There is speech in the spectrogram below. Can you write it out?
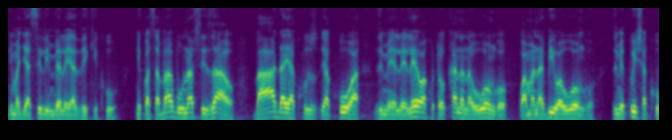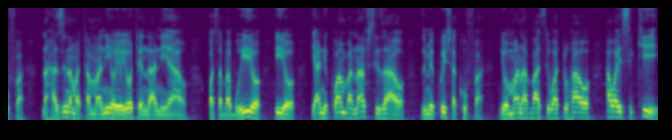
ni majasiri mbele ya dhiki kuu ni kwa sababu nafsi zao baada ya, ku, ya kuwa zimeelelewa kutokana na uongo wa manabii wa uongo zimekwisha kufa na hazina matamanio yoyote ndani yao. Kwa sababu hiyo hiyo yaani kwamba nafsi zao zimekwisha kufa. Ndio maana basi watu hao hawaisikii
